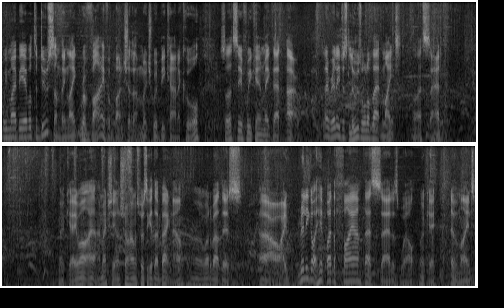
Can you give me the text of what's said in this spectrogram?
we might be able to do something, like revive a bunch of them, which would be kind of cool. So let's see if we can make that... Oh, did I really just lose all of that might? Oh, that's sad. Okay, well, I, am actually unsure how I'm supposed to get that back now. Uh, what about this? Oh, I really got hit by the fire? That's sad as well. Okay, never mind.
